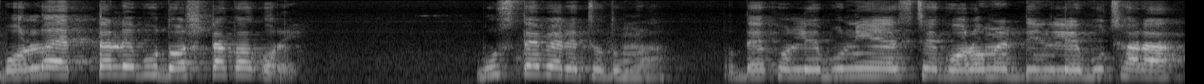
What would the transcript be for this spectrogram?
বলল, একটা লেবু দশ টাকা করে। বুঝতে পেরেছ তোমরা? তো দেখো, লেবু নিয়ে এসছে। গরমের দিন লেবু ছাড়া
